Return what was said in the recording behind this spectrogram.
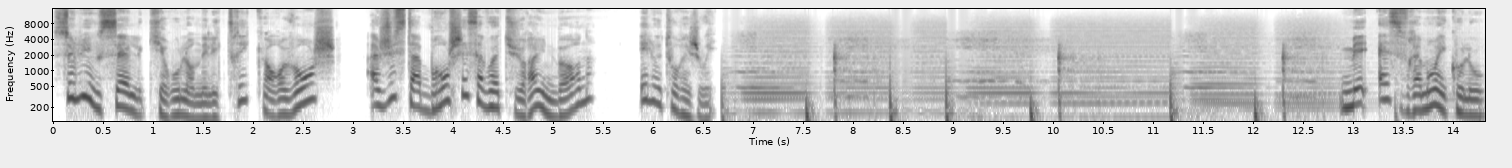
Celui ou celle qui roule en électrique, en revanche, a juste à brancher sa voiture à une borne et le tour est joué. Mais est-ce vraiment écolo?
